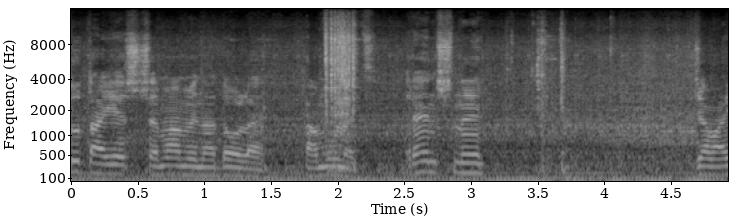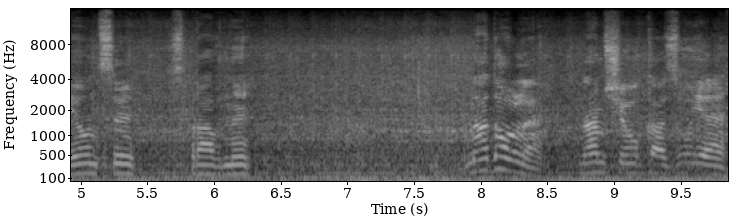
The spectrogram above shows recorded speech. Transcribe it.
tutaj jeszcze mamy na dole hamulec ręczny działający, sprawny. Na dole nam się ukazuje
